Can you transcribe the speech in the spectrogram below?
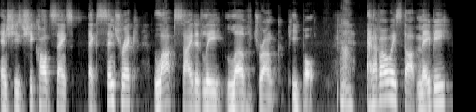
and she she called saints eccentric, lopsidedly love drunk people. Wow. And I've always thought maybe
